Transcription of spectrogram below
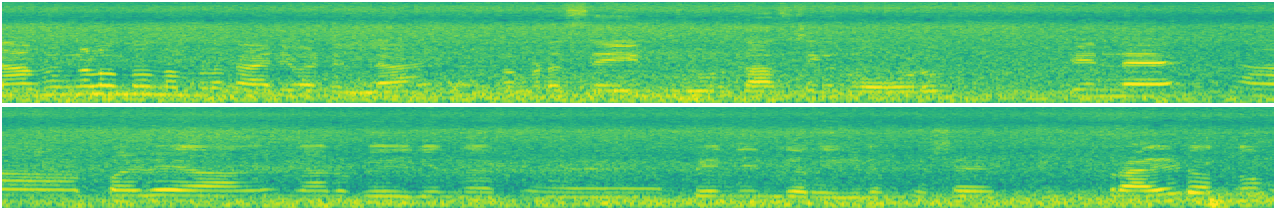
ലാഭങ്ങളൊന്നും നമ്മൾ കാര്യമായിട്ടില്ല. നമ്മുടെ സെയിം ബ്രൂഡ്കാസ്റ്റിംഗ് റോഡും പിന്നെ പഴയ ഞാൻ ഉപയോഗിക്കുന്ന പെന്നിന്റെ റീലും. പക്ഷേ പ്രൈഡൊന്നും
